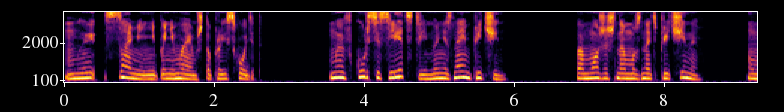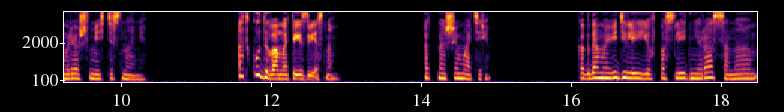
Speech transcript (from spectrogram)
Мы сами не понимаем, что происходит. Мы в курсе следствий, но не знаем причин. Поможешь нам узнать причины, умрёшь вместе с нами. Откуда вам это известно? От нашей матери. Когда мы видели её в последний раз, она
